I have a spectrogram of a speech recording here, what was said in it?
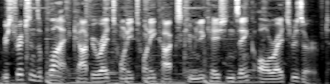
Restrictions apply. Copyright 2020 Cox Communications Inc., all rights reserved.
